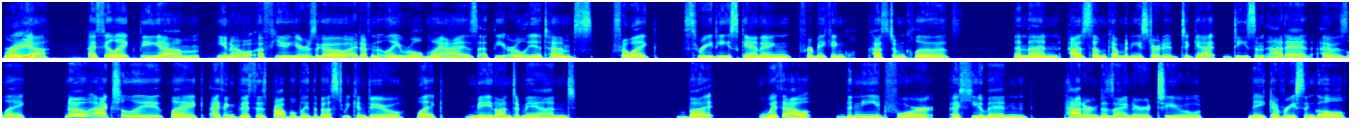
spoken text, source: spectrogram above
Right. Yeah. I feel like the um, you know, a few years ago, I definitely rolled my eyes at the early attempts for like 3D scanning for making custom clothes. And then as some companies started to get decent at it, I was like, no, actually, like I think this is probably the best we can do, like made on demand, but without the need for a human pattern designer to make every single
